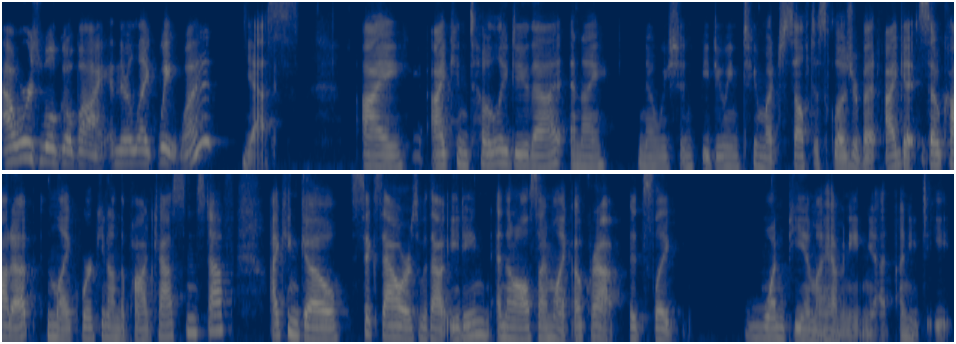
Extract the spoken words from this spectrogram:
Hours will go by and they're like, wait, what? Yes. I I can totally do that. And I know we shouldn't be doing too much self-disclosure, but I get so caught up in like working on the podcast and stuff. I can go six hours without eating. And then also I'm like, oh crap, it's like 1 p.m. I haven't eaten yet. I need to eat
